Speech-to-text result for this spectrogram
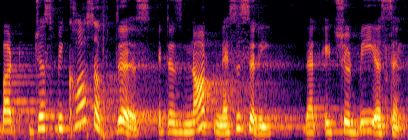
But just because of this, it is not necessary that it should be a sin.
